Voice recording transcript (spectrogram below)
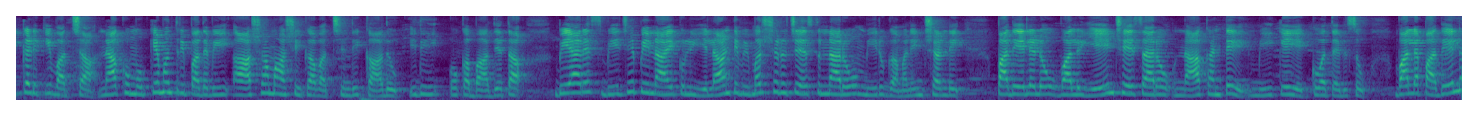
ఇక్కడికి వచ్చా. నాకు ముఖ్యమంత్రి పదవి ఆషామాషిగా వచ్చింది కాదు. ఇది ఒక బాధ్యత. బీఆర్ఎస్ బీజేపీ నాయకులు ఎలాంటి విమర్శలు చేస్తున్నారో మీరు గమనించండి. పదేళ్ళలో వాళ్ళు ఏం చేశారో నాకంటే మీకే ఎక్కువ తెలుసు. వాళ్ళ పదేళ్ళ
